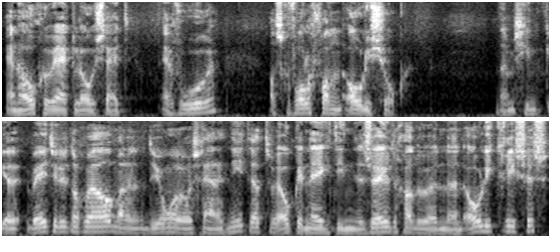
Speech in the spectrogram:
en hoge werkloosheid ervoeren als gevolg van een olieshock. Nou, misschien weet u dit nog wel, maar de jongeren waarschijnlijk niet. Dat we ook in 1970 hadden we een, oliecrisis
